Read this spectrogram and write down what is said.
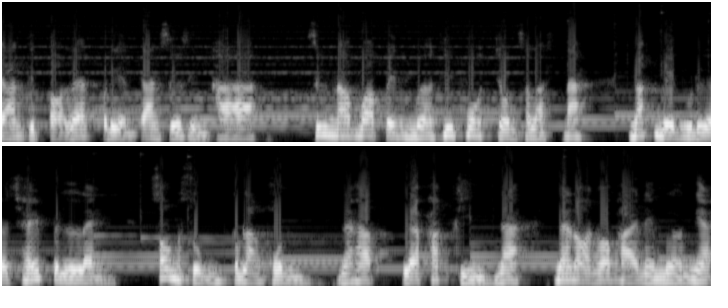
การติดต่อแลกเปลี่ยนการซื้อสินค้า ซึ่งนับว่าเป็นเมืองที่พวกโจรสลัดนะนักเดินเรือใช้เป็นแหล่งซ่องสุมกำลังพลนะครับ และพักพิงนะแน่นอนว่าภายในเมืองเนี่ย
